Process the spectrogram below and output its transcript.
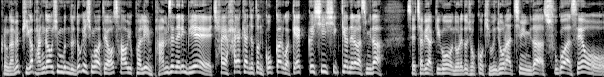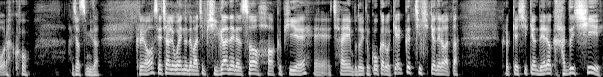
그런가 하면 비가 반가우신 분들도 계신 것 같아요. 4568님, 밤새 내린 비에 차에 하얗게 앉았던 꽃가루가 깨끗이 씻겨 내려갔습니다. 세차비 아끼고 노래도 좋고 기분 좋은 아침입니다. 수고하세요. 라고 하셨습니다. 그래요. 세차하려고 했는데 마침 비가 내려서 어, 그 비에 차에 묻어있던 꽃가루가 깨끗이 씻겨 내려갔다. 그렇게 씻겨 내려가듯이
